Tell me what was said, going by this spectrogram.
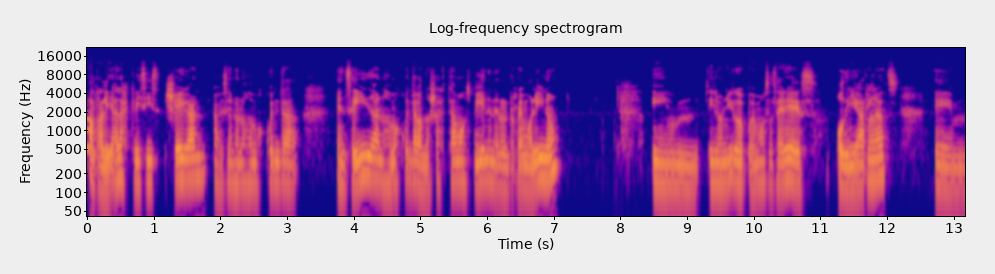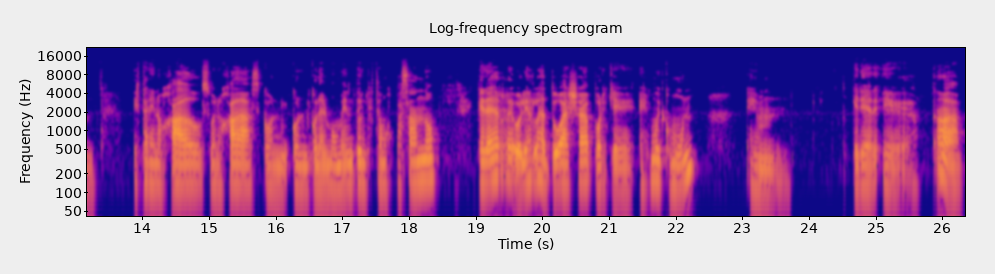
No, en realidad las crisis llegan, a veces no nos damos cuenta enseguida, nos damos cuenta cuando ya estamos bien en el remolino. Y, y lo único que podemos hacer es odiarlas, eh, estar enojados o enojadas con, con, el momento en que estamos pasando, querer revolear la toalla porque es muy común, eh, querer, eh, nada,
